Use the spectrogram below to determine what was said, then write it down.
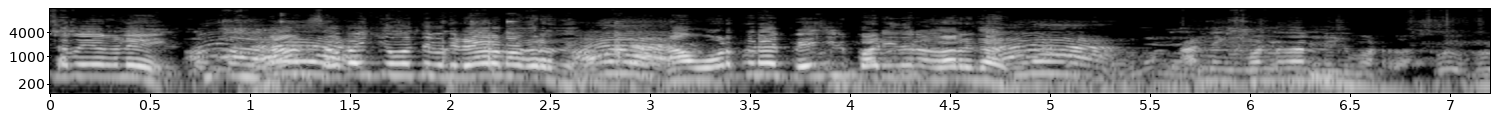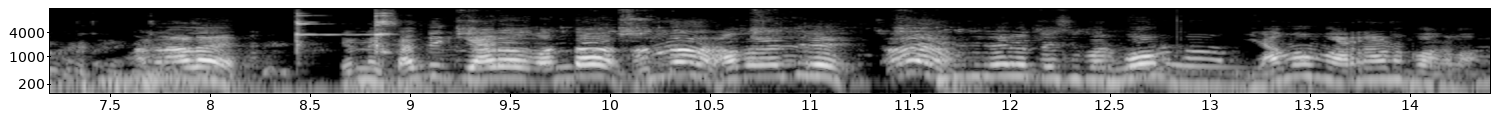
அறிவிய சமயங்களே நான் சபைக்கு வந்து இவங்க நேரமாகிறது நான் ஒருத்தனே பேசிட்டு பாடிதான் நல்லா இருக்காது. அன்னைக்கு பண்ணதான் இன்னைக்கு பண்றான் அதனால என்னை சந்திக்கு யாராவது வந்தா அவன் வந்து பேசி பார்ப்போம். எவன் வர்றான்னு பார்க்கலாம்.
